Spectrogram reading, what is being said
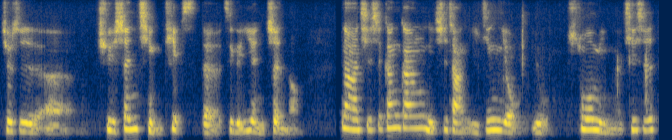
就是呃去申请 TIPS 的这个验证哦。那其实刚刚理事长已经有有说明了，其实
